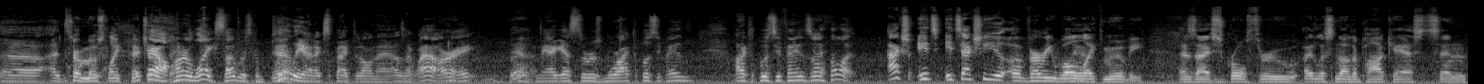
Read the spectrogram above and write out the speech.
uh, it's our most liked picture. Yeah, I 100 likes. That was completely unexpected on that. I was like, wow, all right. But, Yeah. I mean, I guess there was more Octopussy fans, Octopussy fans than I thought. Actually, it's it's actually a very well liked movie. As I scroll through, I listen to other podcasts and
